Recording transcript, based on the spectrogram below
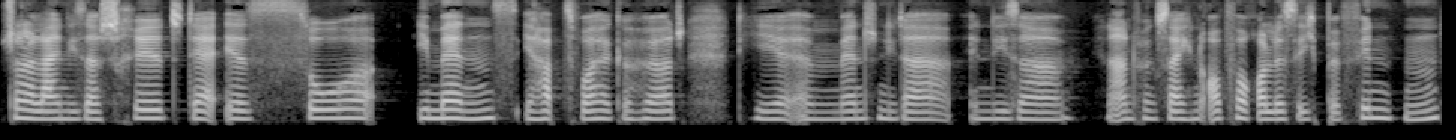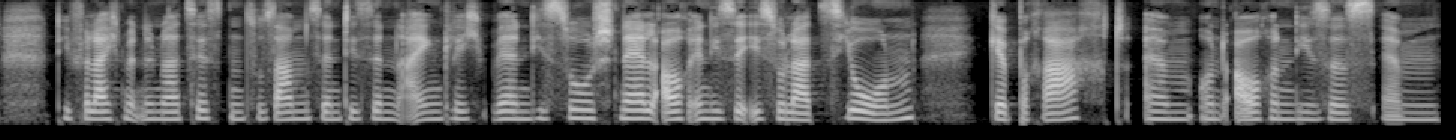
schon allein dieser Schritt, der ist so immens. Ihr habt es vorher gehört, die ähm, Menschen, die da in dieser, in Anführungszeichen Opferrolle sich befinden, die vielleicht mit einem Narzissten zusammen sind, die sind eigentlich, werden die so schnell auch in diese Isolation gebracht ähm, und auch in dieses ähm,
